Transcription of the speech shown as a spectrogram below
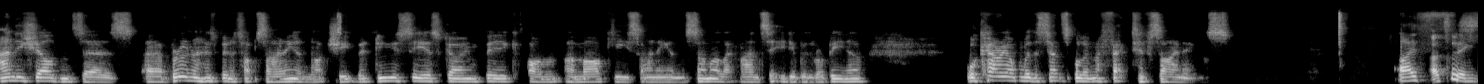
Andy Sheldon says uh, Bruno has been a top signing and not cheap, but do you see us going big on a marquee signing in the summer like Man City did with Robinho? We'll carry on with the sensible and effective signings. I think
